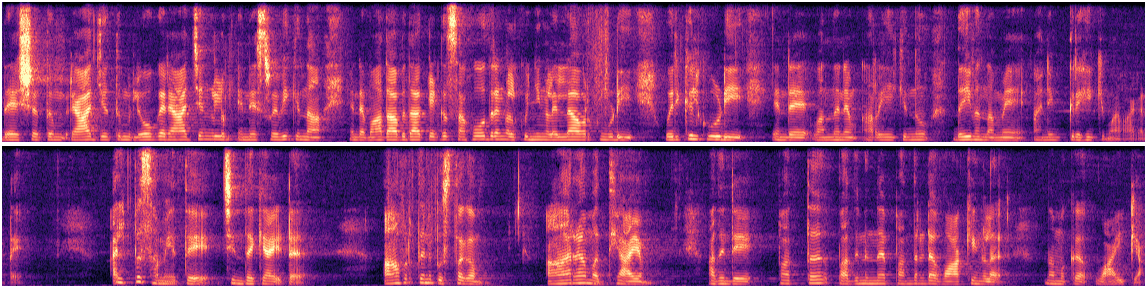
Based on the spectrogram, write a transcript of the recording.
ദേശത്തും രാജ്യത്തും ലോകരാജ്യങ്ങളിലും എന്നെ ശ്രവിക്കുന്ന എന്റെ മാതാപിതാക്കൾക്ക് സഹോദരങ്ങൾ കുഞ്ഞുങ്ങൾ എല്ലാവർക്കും കൂടി ഒരിക്കൽ കൂടി എന്റെ വന്ദനം അറിയിക്കുന്നു. ദൈവം നമ്മെ അനുഗ്രഹിക്കുമാറാകട്ടെ. അല്പസമയത്തെ ചിന്തയ്ക്കായിട്ട് ആവർത്തന പുസ്തകം ആറാം അധ്യായം അതിന്റെ പത്ത് പതിനൊന്ന് പന്ത്രണ്ട് വാക്യങ്ങൾ നമുക്ക് വായിക്കാം.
